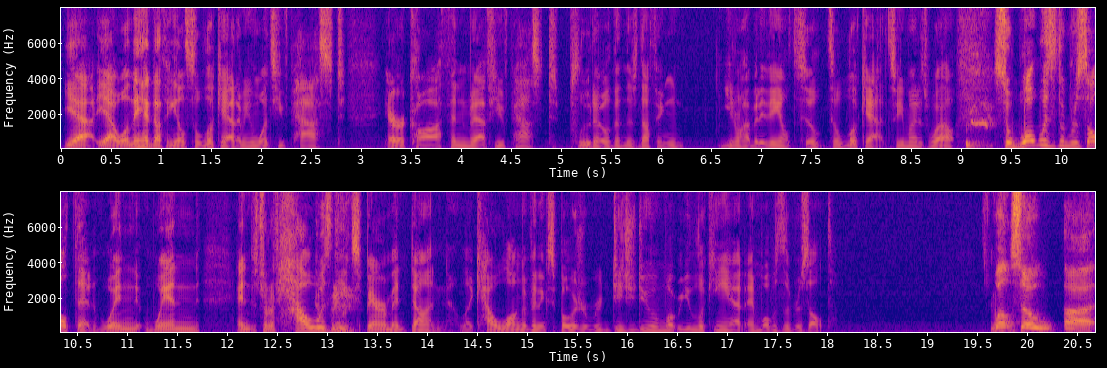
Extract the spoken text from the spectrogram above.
Yeah, yeah. Well, and they had nothing else to look at. I mean, once you've passed Arrokoth and after you've passed Pluto, then there's nothing. You don't have anything else to, to look at, so you might as well. So, what was the result then? When when and sort of how was the experiment done? Like, how long of an exposure did you do, and what were you looking at, and what was the result? Well, so uh,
